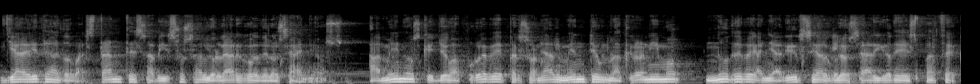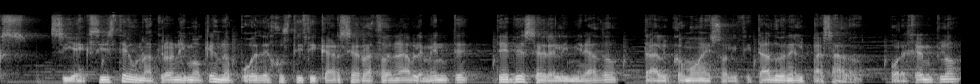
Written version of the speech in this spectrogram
ya he dado bastantes avisos a lo largo de los años. A menos que yo apruebe personalmente un acrónimo, no debe añadirse al glosario de SpaceX. Si existe un acrónimo que no puede justificarse razonablemente, debe ser eliminado, tal como he solicitado en el pasado. Por ejemplo,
